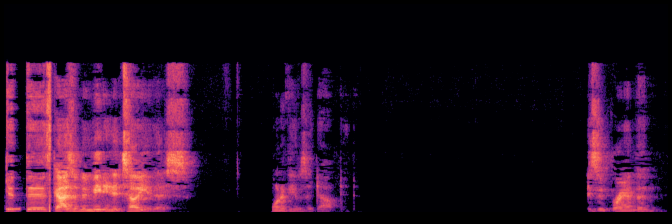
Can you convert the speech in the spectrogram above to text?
Get this. Guys, I've been meaning to tell you this. One of you is adopted. Is it Brandon?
